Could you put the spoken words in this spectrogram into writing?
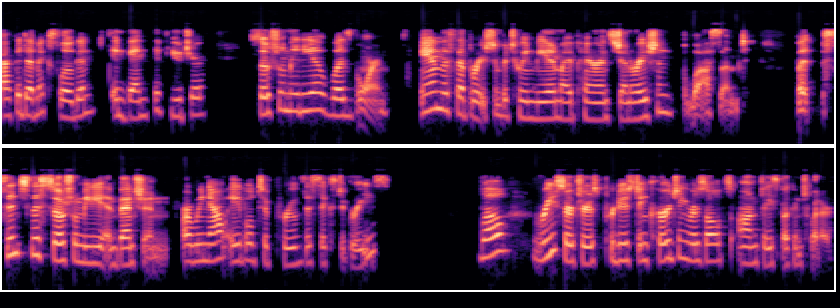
academic slogan, Invent the Future, social media was born and the separation between me and my parents' generation blossomed. But since this social media invention, are we now able to prove the six degrees? Well, researchers produced encouraging results on Facebook and Twitter.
